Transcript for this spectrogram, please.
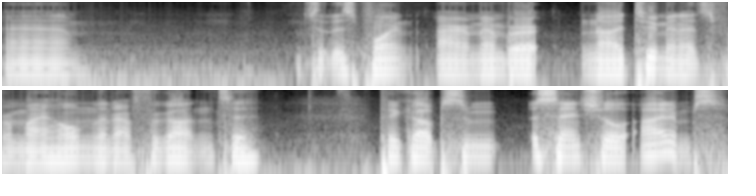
Um. So at this point, I remember now two minutes from my home that I've forgotten to pick up some essential items.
